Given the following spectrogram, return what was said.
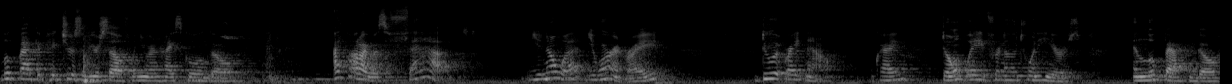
look back at pictures of yourself when you were in high school and go, I thought I was fat. You know what? You weren't, right? Do it right now, okay? Don't wait for another 20 years and look back and go,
